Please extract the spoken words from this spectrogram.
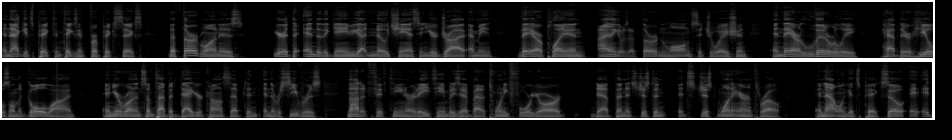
and that gets picked and takes him for pick six. The third one is you're at the end of the game, you got no chance, and you're drive. I mean, they are playing. I think it was a third and long situation, and they are literally have their heels on the goal line, and you're running some type of dagger concept, and, and the receiver is not at 15 or at 18, but he's at about a 24 yard depth, and it's just an it's just one errant throw, and that one gets picked. So it, it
